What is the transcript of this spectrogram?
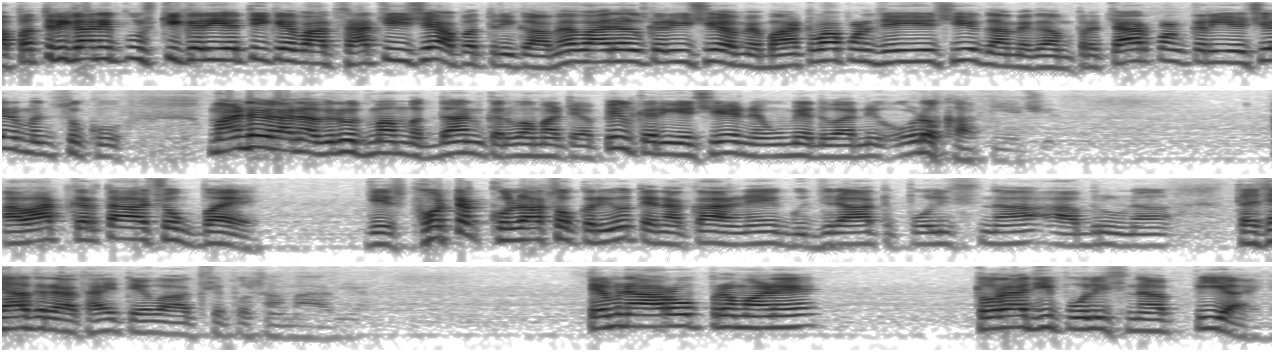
આ પત્રિકાની પુષ્ટિ કરી હતી કે વાત સાચી છે, આ પત્રિકા અમે વાયરલ કરી છે, અમે બાંટવા પણ જઈએ છીએ ગામે ગામ પ્રચાર પણ કરીએ છીએ અને મનસુખ માંડવિયાના વિરુદ્ધમાં મતદાન કરવા માટે અપીલ કરીએ છીએ અને ઉમેદવારની ઓળખ આપીએ છીએ. આ વાત કરતાં અશોકભાઈ જે સ્ફોટક ખુલાસો કર્યો તેના કારણે ગુજરાત પોલીસના આબરૂના ધજાગરા થાય તેવા આક્ષેપો સામે આવ્યા. તેમના આરોપ પ્રમાણે ધોરાજી પોલીસના પીઆઈ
